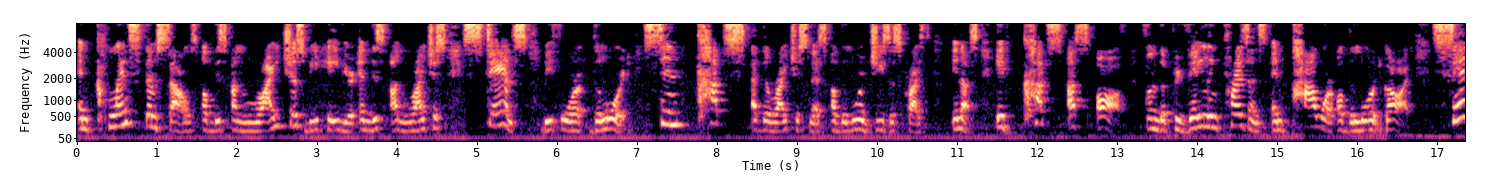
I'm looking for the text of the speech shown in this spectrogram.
and cleansed themselves of this unrighteous behavior and this unrighteous stance before the Lord. Sin cuts at the righteousness of the Lord Jesus Christ in us. It cuts us off from the prevailing presence and power of the Lord God. Sin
